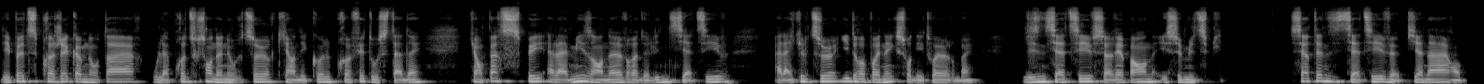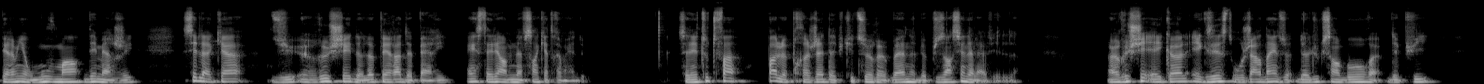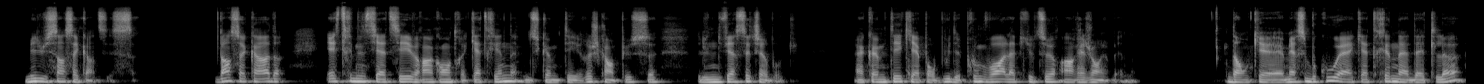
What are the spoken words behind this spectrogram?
Des petits projets communautaires où la production de nourriture qui en découle profite aux citadins qui ont participé à la mise en œuvre de l'initiative à la culture hydroponique sur des toits urbains. Les initiatives se répandent et se multiplient. Certaines initiatives pionnières ont permis au mouvement d'émerger. C'est le cas du rucher de l'Opéra de Paris, installé en 1982. Ce n'est toutefois pas le projet d'apiculture urbaine le plus ancien de la ville. Un rucher école existe au Jardin de Luxembourg depuis 1856. Dans ce cadre, Estrie Initiative rencontre Catherine du comité Ruche Campus de l'Université de Sherbrooke, un comité qui a pour but de promouvoir l'apiculture en région urbaine. Donc, euh, merci beaucoup à Catherine d'être là.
